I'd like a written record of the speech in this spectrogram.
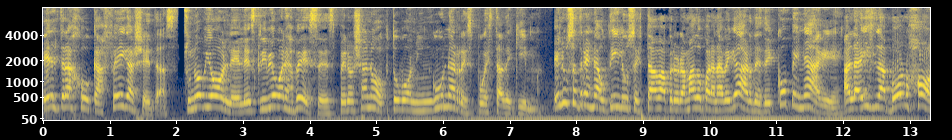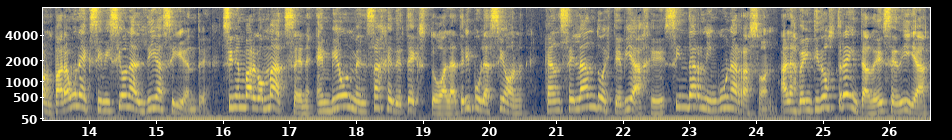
él trajo café y galletas. Su novio Ole le escribió varias veces, pero ya no obtuvo ninguna respuesta de Kim. El UC-3 Nautilus estaba programado para navegar desde Copenhague a la isla Bornholm para una exhibición al día siguiente. Sin embargo, Madsen envió un mensaje de texto a la tripulación cancelando este viaje sin dar ninguna razón. A las 22.30 de ese día,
